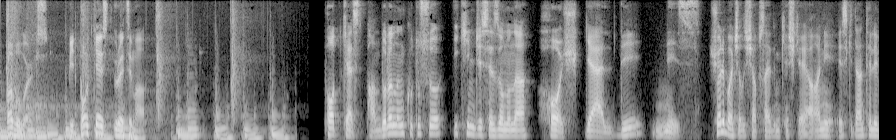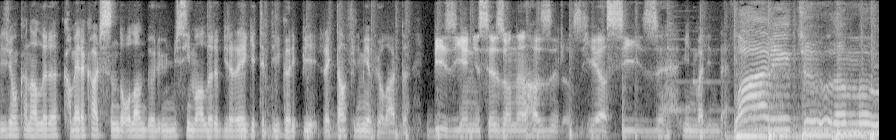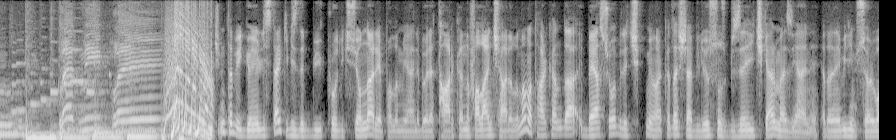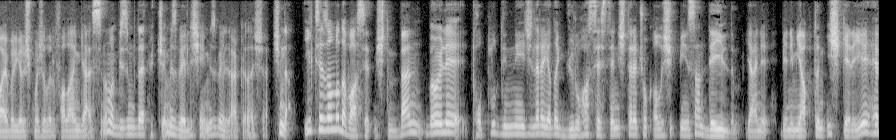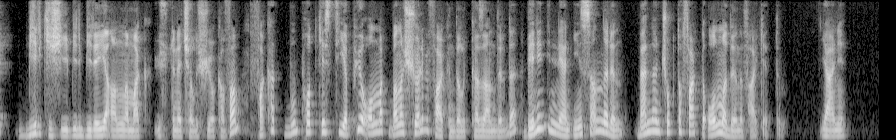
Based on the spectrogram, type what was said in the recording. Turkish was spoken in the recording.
Bubbleworks, bir podcast üretimi. Podcast Pandora'nın Kutusu ikinci sezonuna hoş geldiniz. Şöyle bir açılış yapsaydım keşke ya. Hani eskiden televizyon kanalları kamera karşısında olan böyle ünlü simaları bir araya getirdiği garip bir reklam filmi yapıyorlardı. Biz yeni sezona hazırız. Ya siz minvalinde. Fly me to the moon. Let me play. Şimdi tabii gönül ister ki biz de büyük prodüksiyonlar yapalım yani böyle Tarkan'ı falan çağıralım ama Tarkan'da Beyaz Show bile çıkmıyor arkadaşlar biliyorsunuz bize hiç gelmez yani. Ya da ne bileyim Survivor yarışmacıları falan gelsin ama bizim de bütçemiz belli şeyimiz belli arkadaşlar. Şimdi ilk sezonda da bahsetmiştim. Ben böyle toplu dinleyicilere ya da güruha seslenişlere çok alışık bir insan değildim. Yani benim yaptığım iş gereği hep bir kişiyi, bir bireyi anlamak üstüne çalışıyor kafam. Fakat bu podcast'i yapıyor olmak bana şöyle bir farkındalık kazandırdı. Beni dinleyen insanların benden çok da farklı olmadığını fark ettim. Yani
